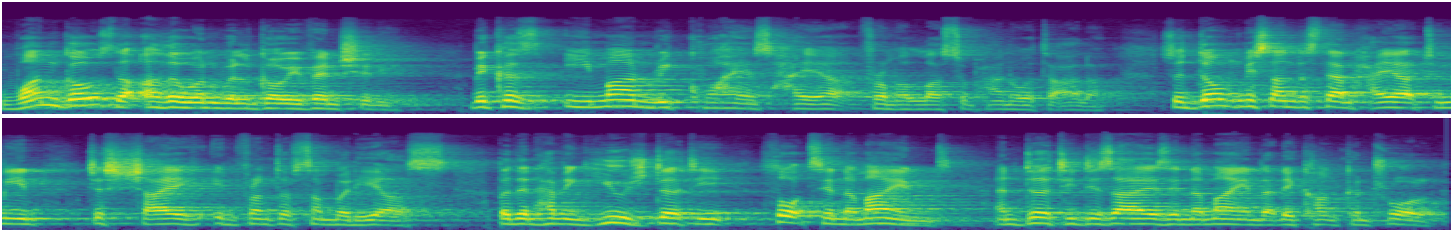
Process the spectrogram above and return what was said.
one goes, the other one will go eventually. Because Iman requires Haya from Allah subhanahu wa ta'ala. So don't misunderstand Haya to mean just shy in front of somebody else but then having huge dirty thoughts in the mind and dirty desires in the mind that they can't control.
